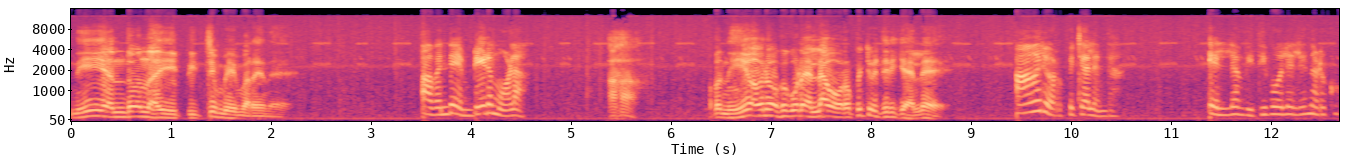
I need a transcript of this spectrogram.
നീ എന്തോന്നാ ഈ പിച്ചും പേയും പറയുന്നേ? അവന്റെ എം ഡിയുടെ മോളാ. ആഹാ. അപ്പൊ നീ അവനും ഒക്കെ കൂടെ എല്ലാം ഉറപ്പിച്ചു വെച്ചിരിക്കല്ലേ ആരുറപ്പിച്ചാൽ എന്താ? എല്ലാം വിധി പോലെയല്ലേ നടക്കൂ.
